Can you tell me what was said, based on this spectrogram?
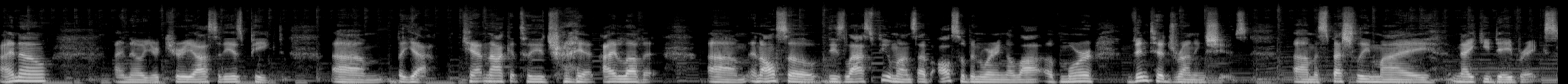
I know, I know your curiosity is piqued. Um, but yeah, can't knock it till you try it. I love it. Um, and also, these last few months, I've also been wearing a lot of more vintage running shoes, um, especially my Nike Daybreaks,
